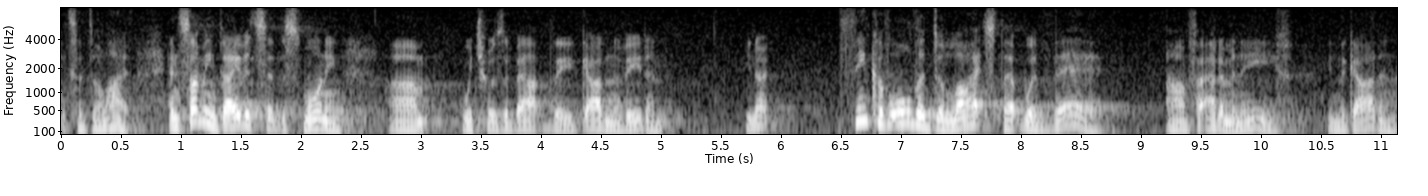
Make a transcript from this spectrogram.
It's a delight. And something David said this morning, um, which was about the Garden of Eden, you know, think of all the delights that were there um, for Adam and Eve in the garden.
